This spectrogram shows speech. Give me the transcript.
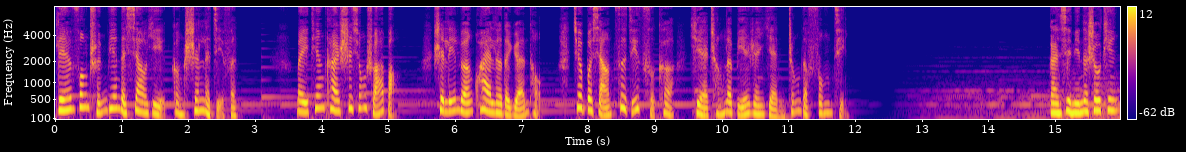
连峰唇边的笑意更深了几分。每天看师兄耍宝，是林鸾快乐的源头。却不想自己此刻也成了别人眼中的风景。感谢您的收听，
